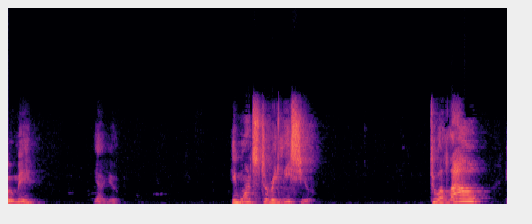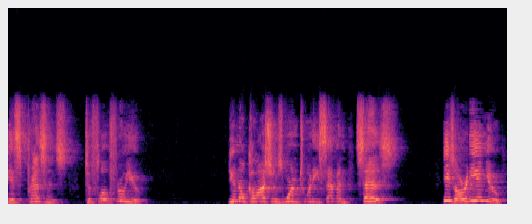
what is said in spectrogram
Who, me? Yeah, you. He wants to release you, to allow His presence to flow through you. You know Colossians 1:27 says he's already in you.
